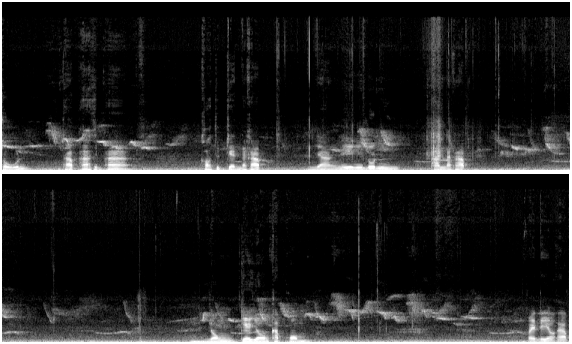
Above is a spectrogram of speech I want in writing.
190ทับ55 ขอ 17 นะครับ ยางนี่รุ่นพันนะครับ ยงเกียร์ยงครับผม ไฟเลี้ยวครับ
